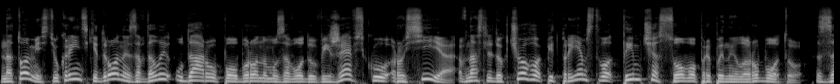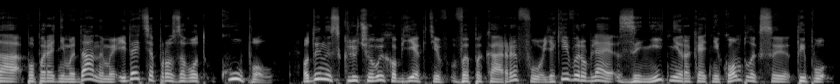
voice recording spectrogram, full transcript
Натомість українські дрони завдали удару по оборонному заводу в Іжевську Росія, внаслідок чого підприємство тимчасово припинило роботу. За попередніми даними йдеться про завод Купол. Один із ключових об'єктів ВПК РФУ, який виробляє зенітні ракетні комплекси типу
